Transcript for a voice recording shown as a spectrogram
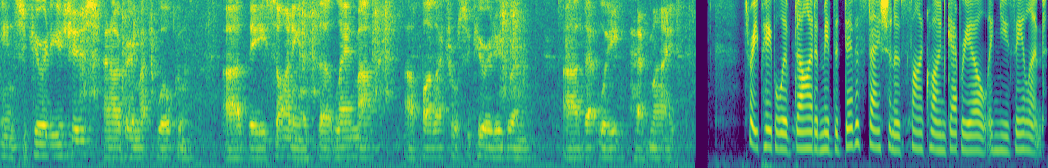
in security issues, and I very much welcome uh, the signing of the landmark uh, bilateral security agreement uh, that we have made. Three people have died amid the devastation of Cyclone Gabrielle in New Zealand.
